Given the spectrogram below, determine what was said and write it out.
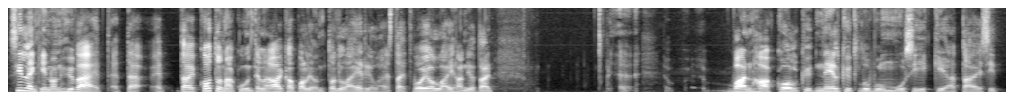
sillenkin on hyvä, että, että, että tai kotona kuuntelen aika paljon todella erilaista, että voi olla ihan jotain eh, vanhaa 30-40-luvun musiikkia tai sitten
